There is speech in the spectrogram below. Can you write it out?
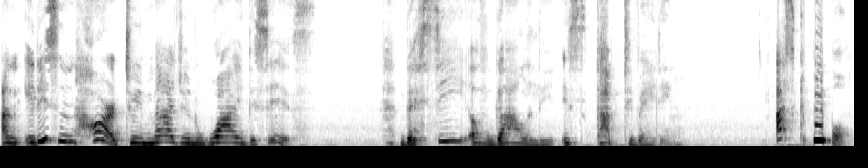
And it isn't hard to imagine why this is. The Sea of Galilee is captivating. Ask people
